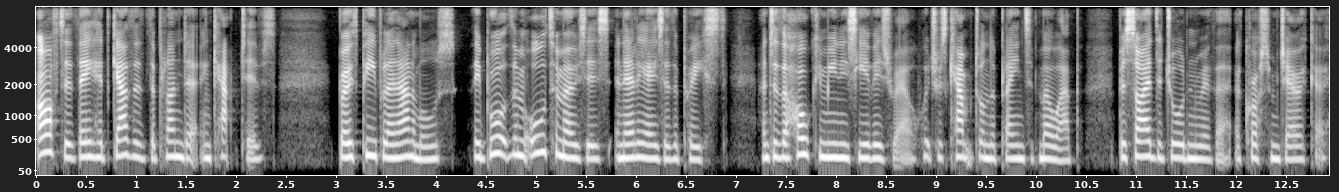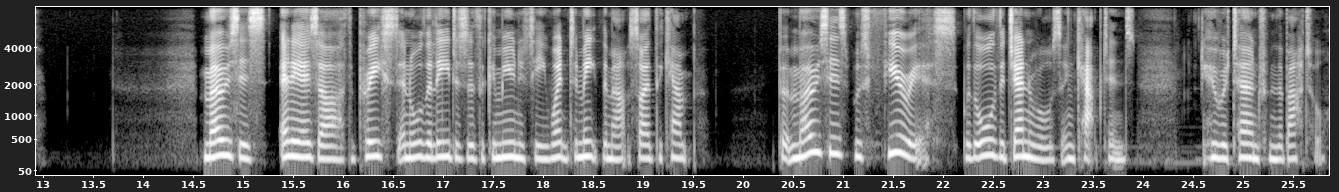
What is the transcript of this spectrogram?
after they had gathered the plunder and captives, both people and animals, they brought them all to Moses and Eleazar the priest, and to the whole community of Israel, which was camped on the plains of Moab, beside the Jordan River, across from Jericho. Moses, Eleazar the priest, and all the leaders of the community went to meet them outside the camp. But Moses was furious with all the generals and captains who returned from the battle.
